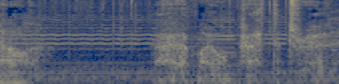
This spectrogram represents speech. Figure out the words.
Now, I have my own path to tread.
